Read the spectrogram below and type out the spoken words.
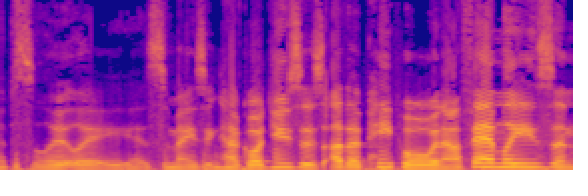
Absolutely. It's amazing how God uses other people in our families and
